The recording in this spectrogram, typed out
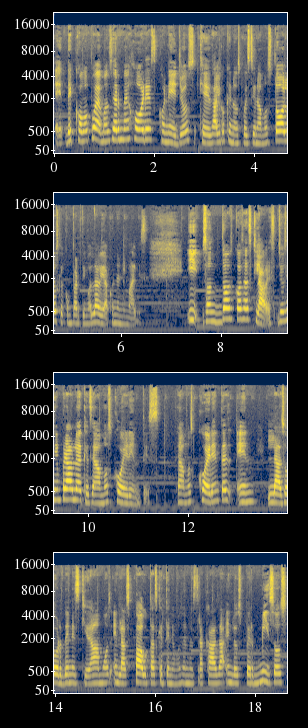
eh, de cómo podemos ser mejores con ellos, que es algo que nos cuestionamos todos los que compartimos la vida con animales. Y son dos cosas claves. Yo siempre hablo de que seamos coherentes, seamos coherentes en las órdenes que damos, en las pautas que tenemos en nuestra casa, en los permisos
